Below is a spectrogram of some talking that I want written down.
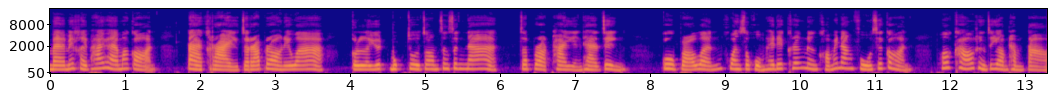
แม้ไม่เคยพ่ายแพ้มาก่อน แต่ใครจะรับรองได้ว่า กลยุทธ์บุกจู่โจมซึ่งซึ่งหน้า จะปลอดภัยอย่างแท้จริง กูปอเวินควรสุขุมให้ได้ครึ่งหนึ่งของแม่นางฟูเสียก่อน พวกเขาถึงจะยอมทำตาม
